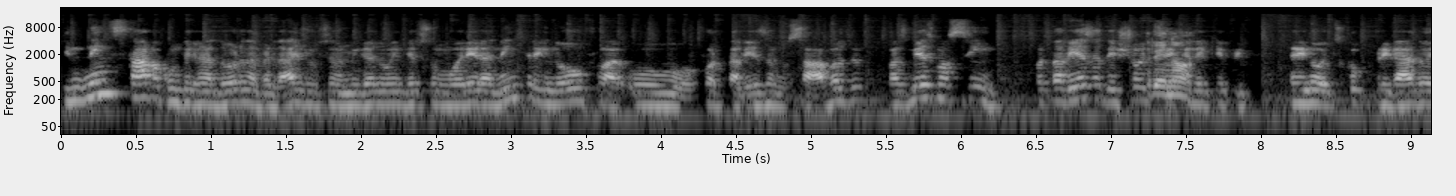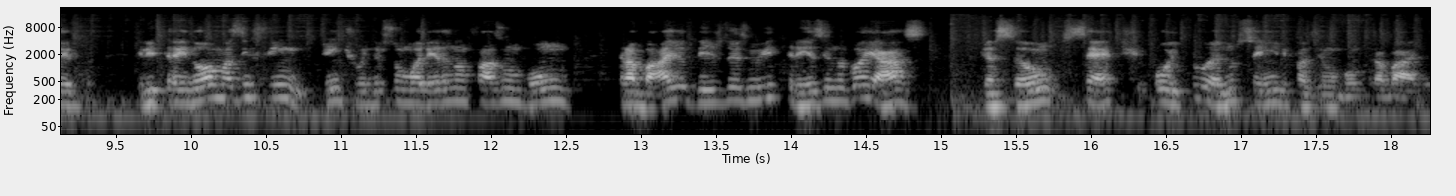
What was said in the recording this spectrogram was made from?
e nem estava com o treinador, na verdade, se não me engano, o Anderson Moreira nem treinou o Fortaleza no sábado, mas mesmo assim, Fortaleza deixou de treinou. ser aquela equipe. Treinou, desculpa, obrigado, Ayrton. Ele treinou, mas enfim, gente, o Anderson Moreira não faz um bom trabalho desde 2013 no Goiás. Já são sete, oito anos sem ele fazer um bom trabalho.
